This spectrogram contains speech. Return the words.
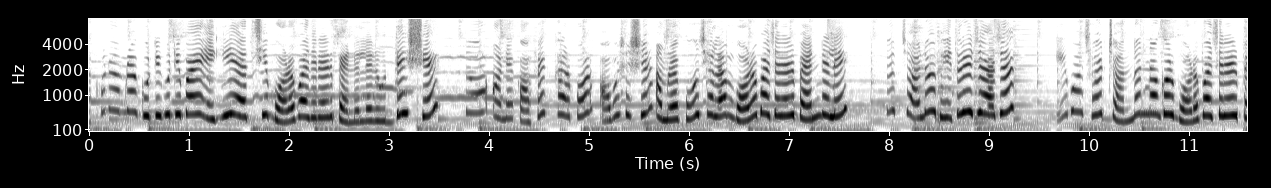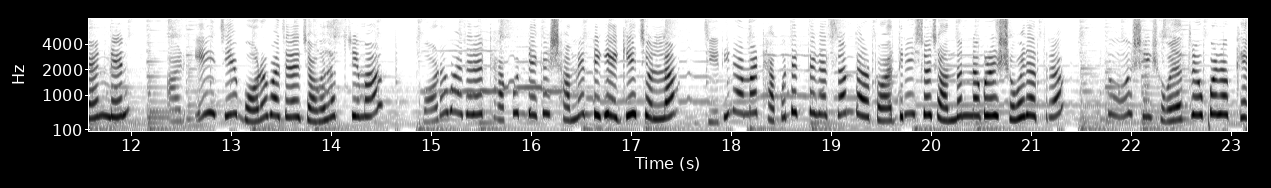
এখন আমরা গুটি গুটি পায়ে এগিয়ে যাচ্ছি বড় বাজারের প্যান্ডেলের উদ্দেশ্যে। তো অনেক অপেক্ষার পর অবশেষে আমরা পৌঁছালাম বড় বাজারের প্যান্ডেলে। তো চলো ভেতরে যাওয়া যাক। এবছর চন্দননগর বড় বাজারের প্যান্ডেল। আর এই যে বড় বাজারের জগদ্ধাত্রী মা বড় বাজারের ঠাকুর দেখে সামনের দিকে এগিয়ে চললাম। যেদিন আমরা ঠাকুর দেখতে গেছিলাম, তার পরের দিনই ছিল চন্দননগরের শোভাযাত্রা। তো সেই শোভাযাত্রা উপলক্ষে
